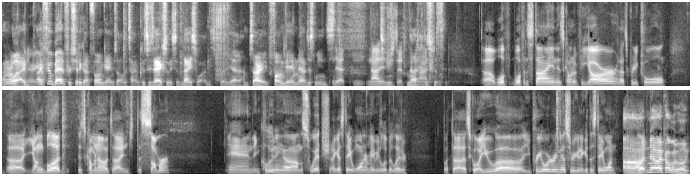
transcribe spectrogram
I don't know. I, I feel bad for shitting on phone games all the time because there's actually some nice ones. But yeah, I'm sorry. Phone game now just means yeah, not interested. Not Not interested. Uh, Wolf Wolfenstein is coming to VR. That's pretty cool. Uh, Youngblood is coming out uh, in the summer, and including uh, on the Switch. I guess day one or maybe a little bit later. But uh, that's cool. Are you uh, you pre-ordering this, or are you gonna get this day one? Uh, no, I probably won't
